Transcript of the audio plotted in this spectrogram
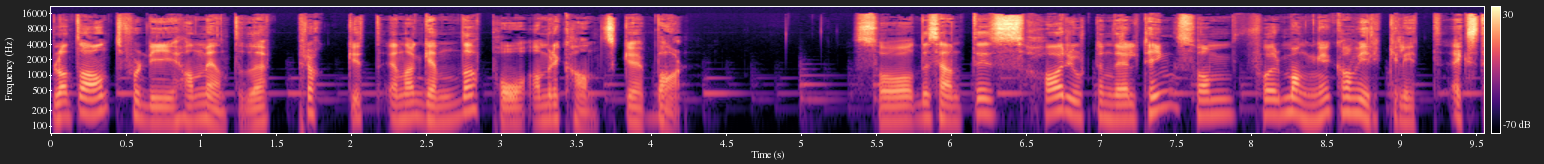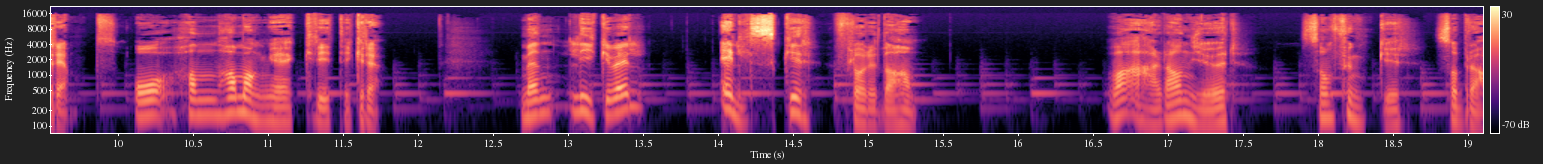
blant annet fordi han mente det prakket en agenda på amerikanske barn. Så DeSantis har gjort en del ting som for mange kan virke litt ekstremt, og han har mange kritikere. Men likevel elsker Florida ham. Hva er det han gjør som funker så bra?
